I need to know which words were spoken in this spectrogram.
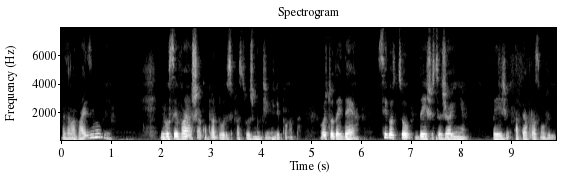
Mas ela vai desenvolver. E você vai achar compradores para suas mudinhas de planta. Gostou da ideia? Se gostou, deixe seu joinha. Beijo, até o próximo vídeo.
